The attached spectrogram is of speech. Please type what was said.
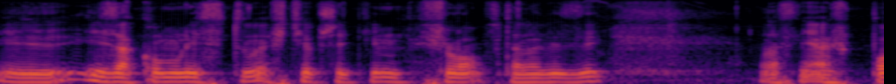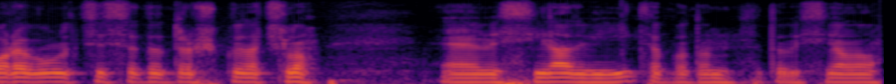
i, i za komunistů ještě předtím šlo v televizi. Vlastně až po revoluci se to trošku začalo eh, vysílat víc a potom se to vysílalo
